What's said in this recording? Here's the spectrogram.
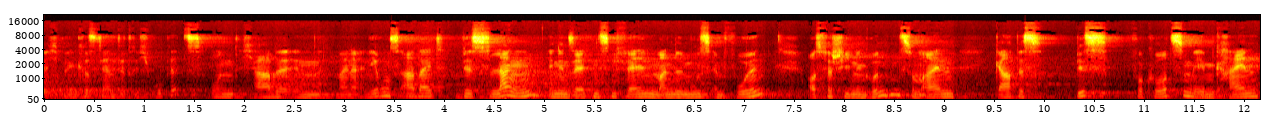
ich bin Christian Dittrich-Rupitz und ich habe in meiner Ernährungsarbeit bislang in den seltensten Fällen Mandelmus empfohlen, aus verschiedenen Gründen. Zum einen gab es bis vor kurzem eben kein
